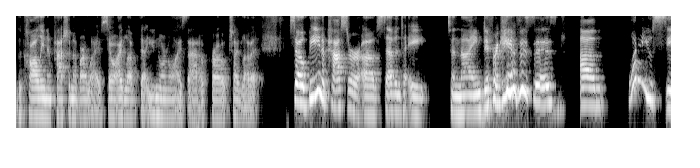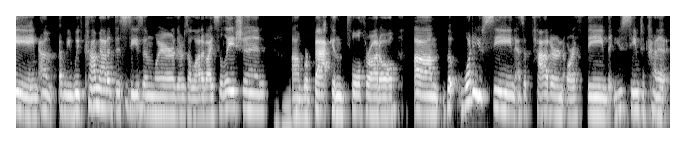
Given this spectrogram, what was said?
the calling and passion of our lives. So I love that you normalize that approach. I love it. So being a pastor of seven to eight to nine different campuses, um, what are you seeing? Um, I mean, we've come out of this season where there's a lot of isolation. Um, we're back in full throttle. Um, but what are you seeing as a pattern or a theme that you seem to kind of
